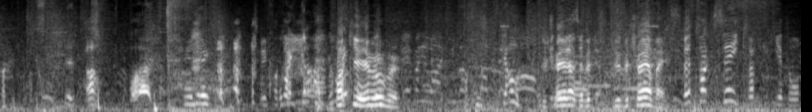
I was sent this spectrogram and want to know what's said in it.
Fuck. Ah. Nej, nej. Ska vi fuck off? Fuck you, game over! Du betrayar, du, be, du betrayar mig. Men fuck sake! Varför fick jag inte HP?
